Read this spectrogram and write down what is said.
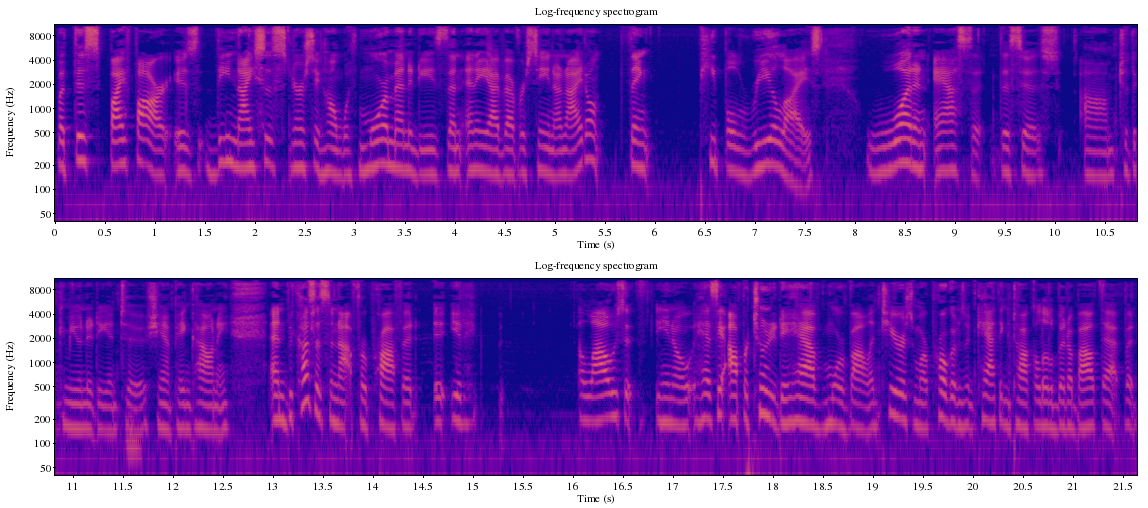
But this by far is the nicest nursing home with more amenities than any I've ever seen and I don't think people realize what an asset this is um, to the community and to Champaign County. And because it's a not-for-profit, it, it allows it, you know, has the opportunity to have more volunteers, more programs, and Kathy can talk a little bit about that. But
